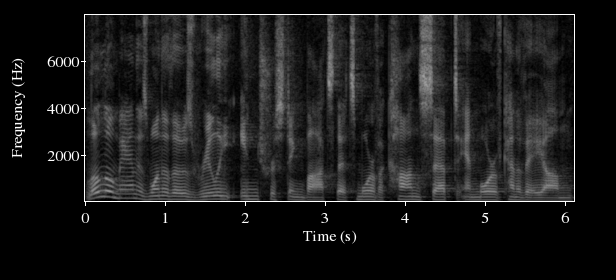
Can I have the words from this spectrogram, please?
Low Low Man is one of those really interesting bots that's more of a concept and more of kind of a, um,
